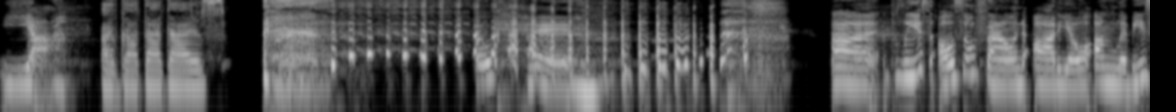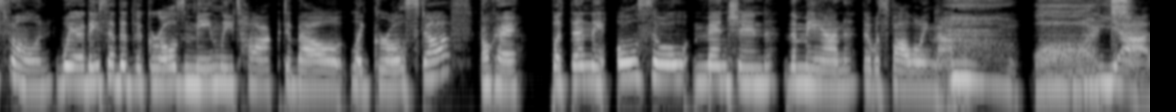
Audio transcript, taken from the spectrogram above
Yeah. I've got that, guys. Okay. Uh, police also found audio on Libby's phone where they said that the girls mainly talked about like girl stuff, okay. But then they also mentioned the man that was following them. what? yeah.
